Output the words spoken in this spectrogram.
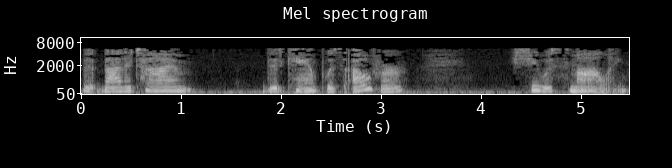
but by the time the camp was over, she was smiling.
